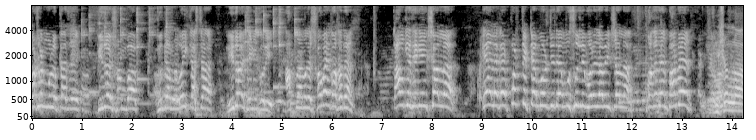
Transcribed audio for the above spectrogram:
গঠনমূলক কাজে বিজয় সম্ভব। যদি আমরা ওই কাজটা হৃদয় থেকে করি, আপনারা আমাদের সবাই কথা দেন। কালকে থেকে ইনশাল্লাহ এ এলাকার প্রত্যেকটা মসজিদে মুসল্লি ভরে যাবে ইনশাল্লাহ কথা দেন, পারবেন? ইনশাল্লাহ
